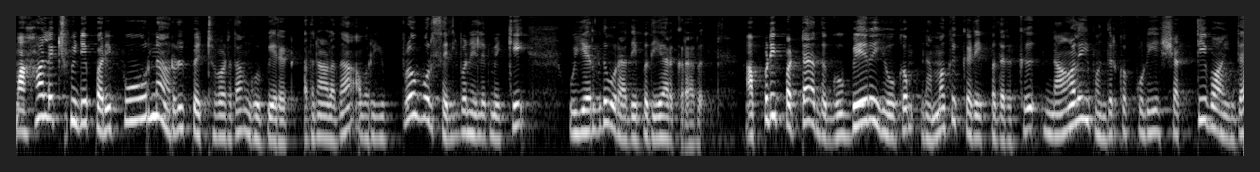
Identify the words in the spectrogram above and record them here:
மகாலட்சுமியுடைய பரிபூர்ண அருள் பெற்றவர் தான் குபேரர். அதனால தான் அவர் இவ்வளோ ஒரு செல்வ நிலைமைக்கு உயர்ந்து ஒரு அதிபதியாக இருக்கிறாரு. அப்படிப்பட்ட அந்த குபேர யோகம் நமக்கு கிடைப்பதற்கு நாளை வந்திருக்கக்கூடிய சக்தி வாய்ந்த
